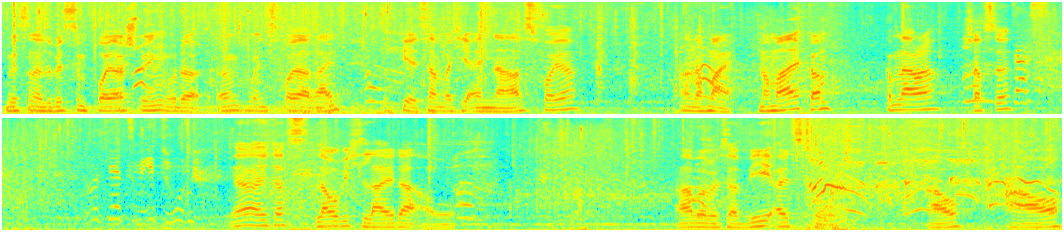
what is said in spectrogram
Wir müssen also bis zum Feuer schwingen oder irgendwo ins Feuer rein. Okay, jetzt haben wir hier ein nahes Feuer. Ah, nochmal. Nochmal, komm. Komm, Lara. Schaffst du? Das, wird jetzt wehtun. Ja, das glaube ich leider auch. Aber besser weh als tot. Au, au,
